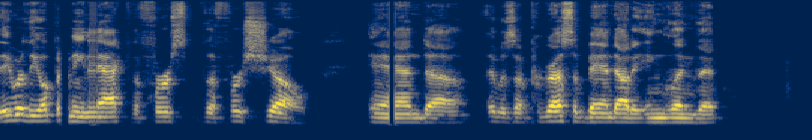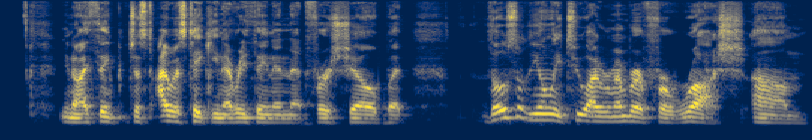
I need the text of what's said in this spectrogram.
They were the opening act the first the first show, and uh, it was a progressive band out of England that, you know, I think just I was taking everything in that first show. But those are the only two I remember for Rush, um,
